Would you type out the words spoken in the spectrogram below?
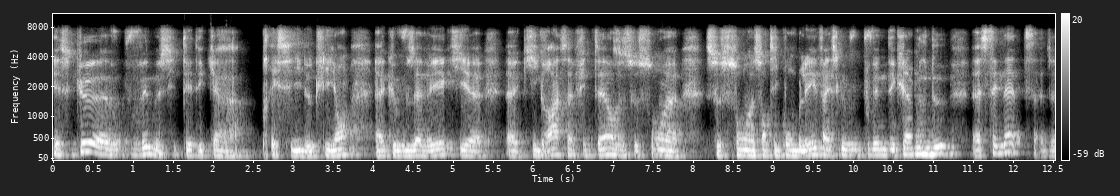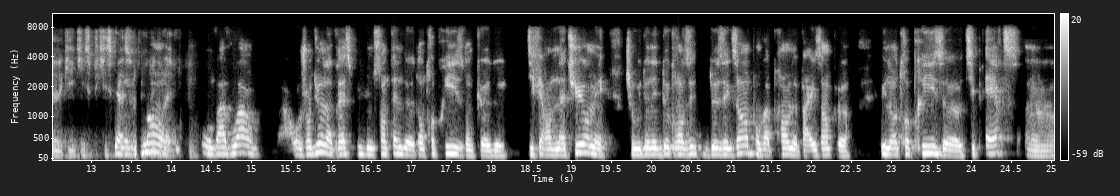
Est-ce que euh, vous pouvez me citer des cas précis de clients que vous avez qui, qui grâce à Fitters se sont, se sont sentis comblés? Enfin, est-ce que vous pouvez me décrire un ou deux scénettes de, qui, qui, qui se passent dans la vie? On va voir. Aujourd'hui, on adresse plus d'une centaine d'entreprises, donc de différentes natures, mais je vais vous donner deux grands deux exemples. On va prendre par exemple une entreprise euh, type Hertz euh,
